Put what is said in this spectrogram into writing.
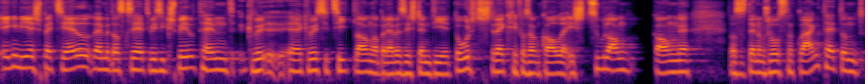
irgendwie speziell, wenn man das sieht, wie sie gespielt haben, gew äh, gewisse Zeit lang, aber eben, es ist dann die Durststrecke von St. Gallen ist zu lang gegangen, dass es dann am Schluss noch gelangt hat und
